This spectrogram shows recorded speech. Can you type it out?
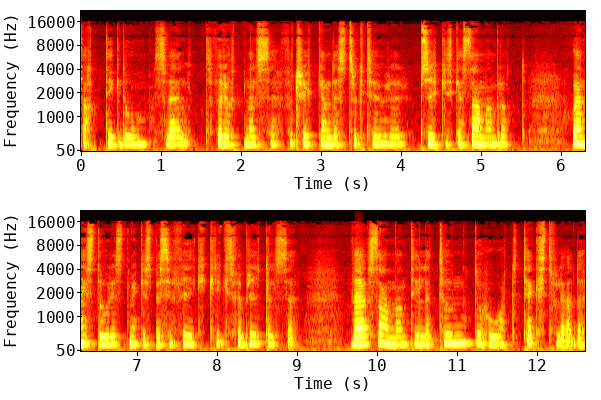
fattigdom, svält, förruttnelse, förtryckande strukturer, psykiska sammanbrott och en historiskt mycket specifik krigsförbrytelse vävs samman till ett tungt och hårt textflöde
